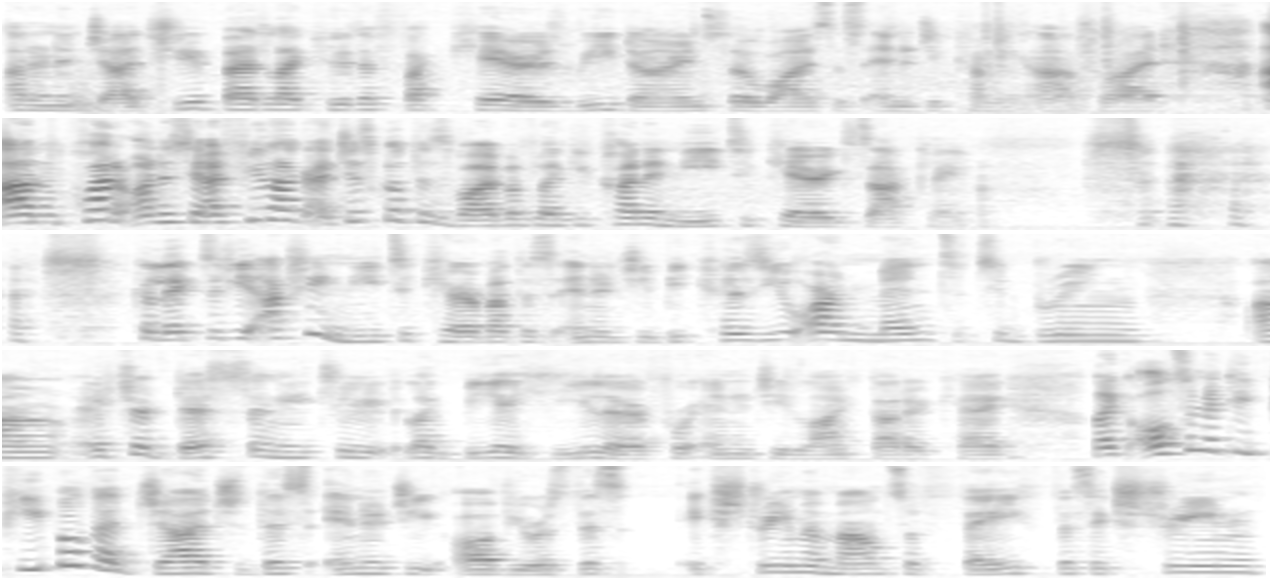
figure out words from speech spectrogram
I don't know, judge you, but like, who the fuck cares? We don't, so why is this energy coming up, right? Um, quite honestly, I feel like I just got this vibe of like, you kind of need to care exactly. collective, you actually need to care about this energy because you are meant to bring um, it's your destiny to like be a healer for energy like that okay? Like ultimately people that judge this energy of yours this extreme amounts of faith this extreme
